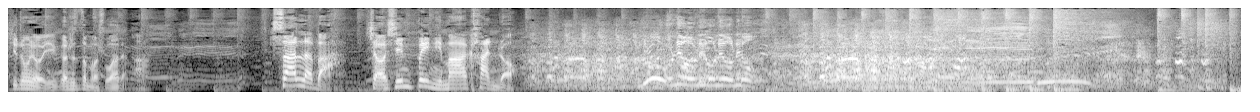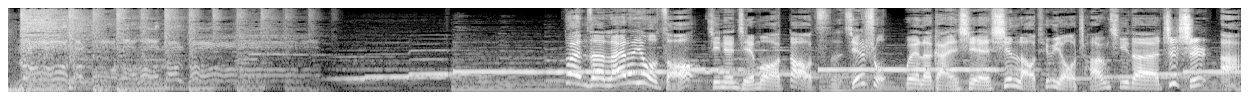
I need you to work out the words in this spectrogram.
其中有一个是这么说的啊：删了吧，小心被你妈看着。六六六六六。段子来了又走，今天节目到此结束。为了感谢新老听友长期的支持啊，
